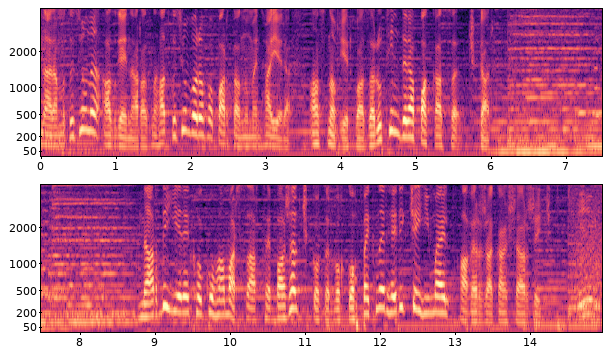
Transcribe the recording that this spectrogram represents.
Հնարամտությունը ազգային առանձնահատկություն, որով պարտանում են հայերը։ Անցնող 2008-ին դրա պակասը չկար։ Նարդի 3 հոգու համար սարց է բաժակ չկոտրվող կողպեքներ հերիք չէ հիմա էլ հավերժական շարժիչ։ 5,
